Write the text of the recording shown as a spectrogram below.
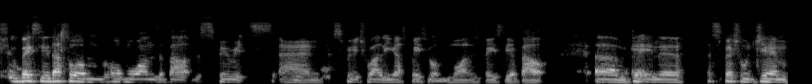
So basically that's what whole one's about the spirits and spirituality. That's basically what is basically about. Um, getting a, a special gem.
